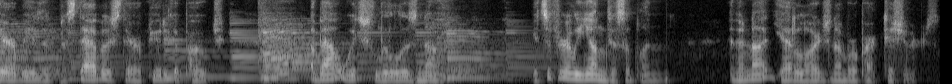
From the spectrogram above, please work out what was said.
Therapy is an established therapeutic approach about which little is known. It's a fairly young discipline, and there are not yet a large number of practitioners.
